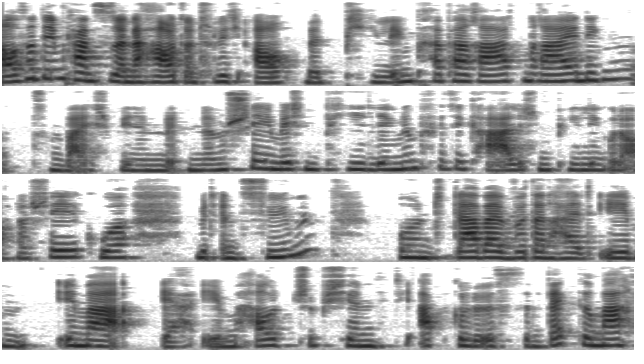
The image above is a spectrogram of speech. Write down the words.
Außerdem kannst du deine Haut natürlich auch mit Peeling-Präparaten reinigen, zum Beispiel mit einem chemischen Peeling, einem physikalischen Peeling oder auch einer Schälkur mit Enzymen. Und dabei wird dann halt eben immer ja, eben Hautschüppchen, die abgelöst sind, weggemacht.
